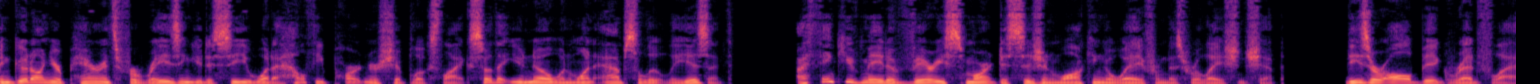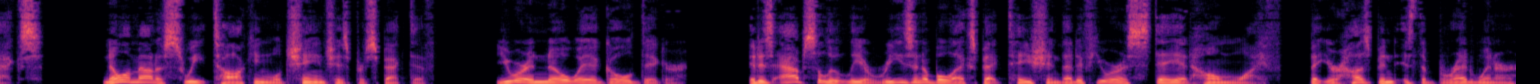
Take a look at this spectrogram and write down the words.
and good on your parents for raising you to see what a healthy partnership looks like so that you know when one absolutely isn't. I think you've made a very smart decision walking away from this relationship. These are all big red flags. No amount of sweet talking will change his perspective. You are in no way a gold digger. It is absolutely a reasonable expectation that if you are a stay-at-home wife, that your husband is the breadwinner,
